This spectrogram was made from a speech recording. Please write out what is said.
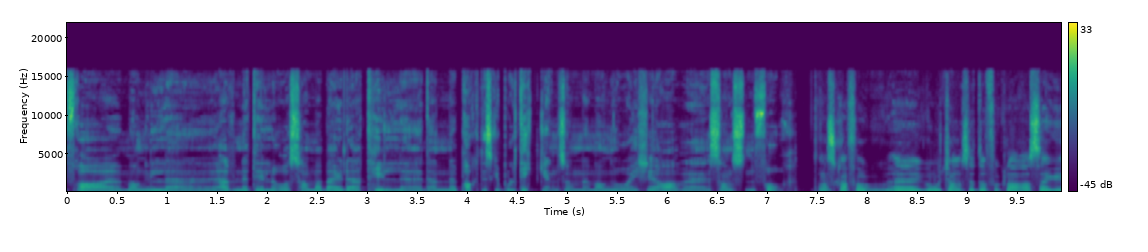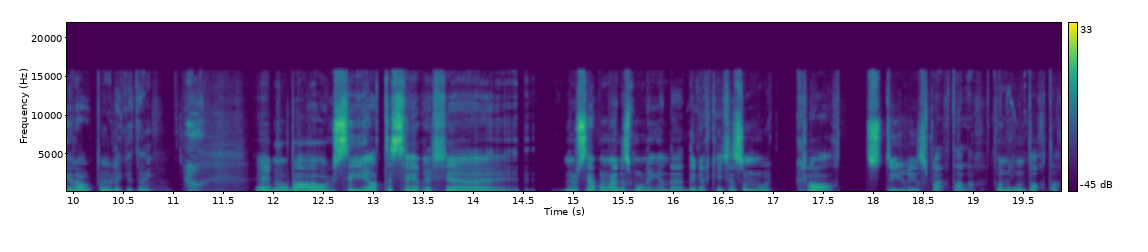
fra manglende evne til å samarbeide til den praktiske politikken som mange år ikke har sansen for. Han skal få god sjanse til å forklare seg i dag på ulike ting. Ja. Jeg må bare òg si at det ser ikke Når du ser på meningsmålingene, det, virker ikke som noe klart styringsflertall for noen parter.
